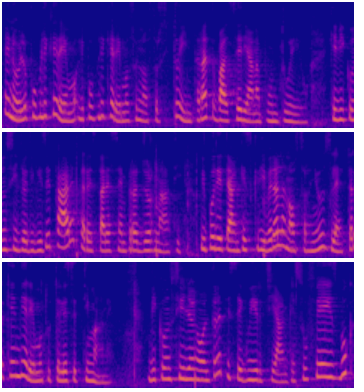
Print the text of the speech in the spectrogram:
e noi pubblicheremo, li pubblicheremo sul nostro sito internet valseriana.eu che vi consiglio di visitare per restare sempre aggiornati. Vi potete anche iscrivere alla nostra newsletter che invieremo tutte le settimane. Vi consiglio inoltre di seguirci anche su Facebook,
